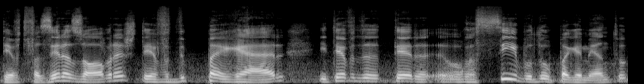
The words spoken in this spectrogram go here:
teve de fazer as obras, teve de pagar e teve de ter o recibo do pagamento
